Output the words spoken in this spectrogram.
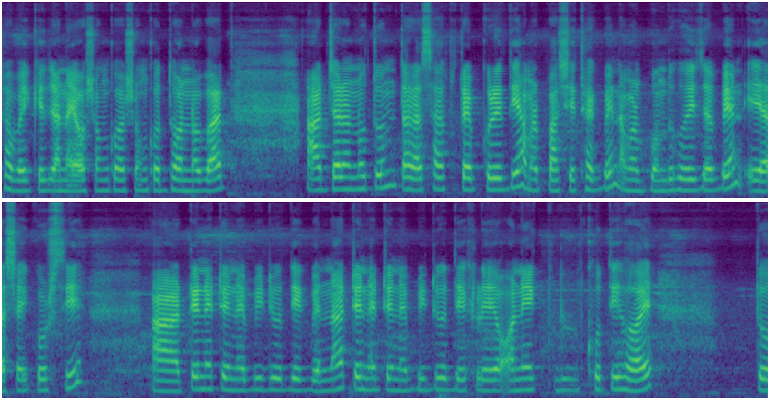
সবাইকে জানাই অসংখ্য অসংখ্য ধন্যবাদ। আর যারা নতুন, তারা সাবস্ক্রাইব করে দিয়ে আমার পাশে থাকবেন, আমার বন্ধু হয়ে যাবেন এই আশাই করছি। আর টেনে টেনে ভিডিও দেখবেন না। টেনে টেনে ভিডিও দেখলে অনেক ক্ষতি হয়। তো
